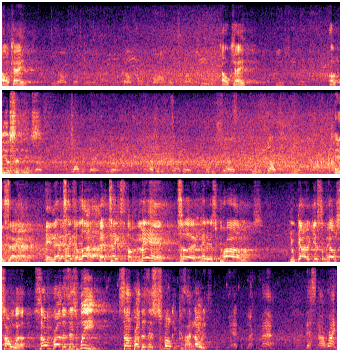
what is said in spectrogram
Okay, okay. Abusiveness. Abusiveness. That we don't each other, but we show through the. Exactly. And that take a lot. That takes a man to admit his problems. You gotta get some help somewhere. Some brothers is weed. Some brothers is smoking, cause I noticed. we had the black mile. That's not right.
